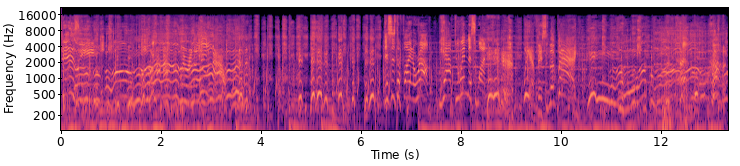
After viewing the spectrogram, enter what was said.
dizzy. We're in the lead now! This is the final round. We have to win this one. We have this in the bag!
